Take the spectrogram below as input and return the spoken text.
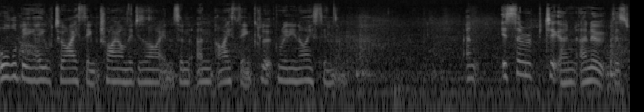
all being able to, I think, try on the designs and, and I think look really nice in them. And is there a particular? I know this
